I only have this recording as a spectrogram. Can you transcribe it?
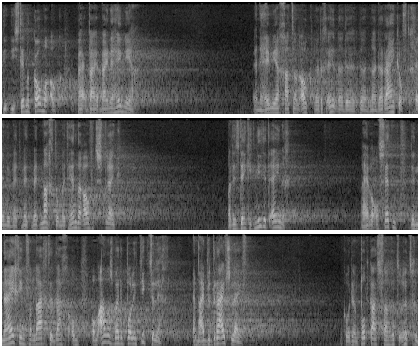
die, die stemmen komen ook bij, bij, bij Nehemia. En Nehemia gaat dan ook naar de, naar de, naar de rijken of degene met, met, met macht om met hen daarover te spreken. Maar dit is denk ik niet het enige. We hebben ontzettend de neiging vandaag de dag om, om alles bij de politiek te leggen. En bij het bedrijfsleven. Ik hoorde een podcast van Rut, Rutger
